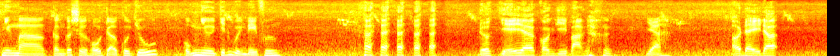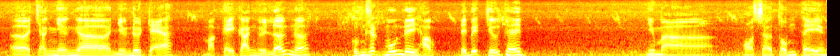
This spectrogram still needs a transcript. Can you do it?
Nhưng mà cần có sự hỗ trợ của chú Cũng như chính quyền địa phương. Được vậy còn gì bằng? Dạ. Ở đây đó ờ, Chẳng những ờ, những đứa trẻ Mà kể cả người lớn nữa Cũng rất muốn đi học để biết chữ thêm. Nhưng mà họ sợ tốn tiền.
